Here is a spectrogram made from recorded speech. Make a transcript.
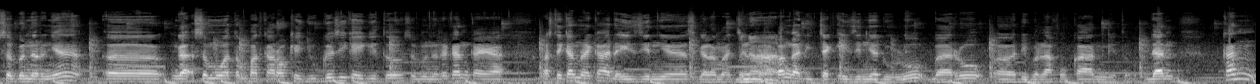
sebenarnya eh, nggak semua tempat karaoke juga sih kayak gitu. Sebenarnya kan kayak pasti kan mereka ada izinnya segala macam. Kenapa nggak dicek izinnya dulu baru eh, diberlakukan gitu? Dan kan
